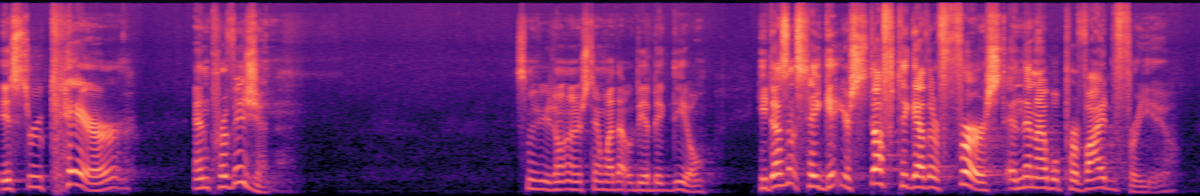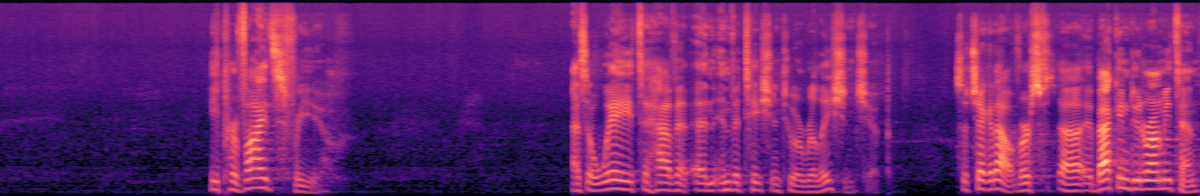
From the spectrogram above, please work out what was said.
is through care and provision. Some of you don't understand why that would be a big deal. He doesn't say, Get your stuff together first, and then I will provide for you. He provides for you as a way to have an invitation to a relationship. So check it out. Verse uh, back in Deuteronomy 10.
